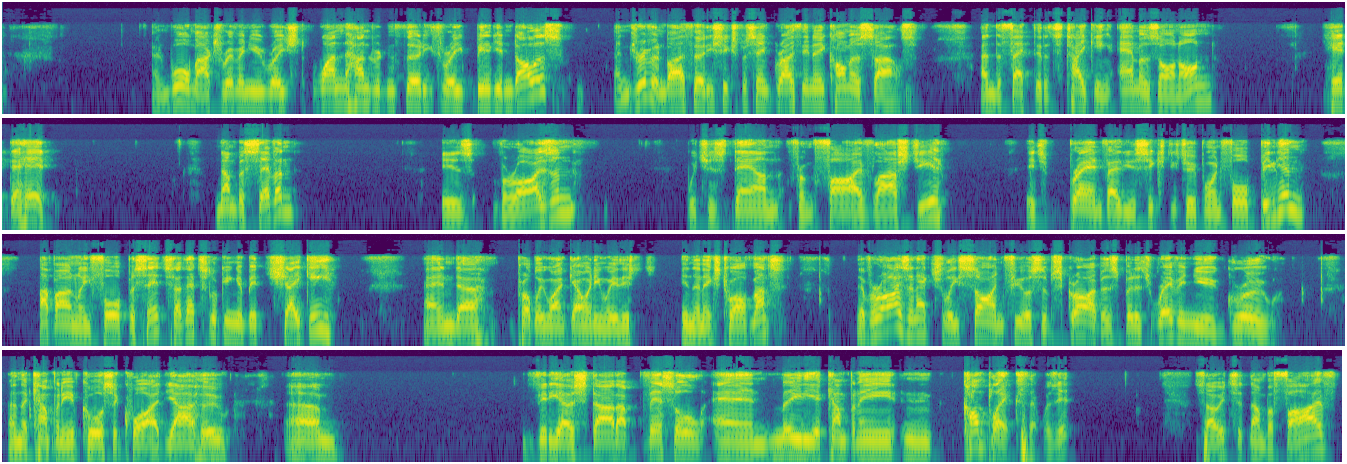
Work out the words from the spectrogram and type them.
And Walmart's revenue reached $133 billion and driven by a 36% growth in e commerce sales. And the fact that it's taking Amazon on head to head. Number seven is Verizon which is down from five last year. Its brand value is 62.4 billion, up only 4%. So that's looking a bit shaky and uh, probably won't go anywhere this in the next 12 months. The Verizon actually signed fewer subscribers, but its revenue grew. And the company, of course, acquired Yahoo, um, video startup Vessel, and media company Complex, that was it. So it's at number five.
